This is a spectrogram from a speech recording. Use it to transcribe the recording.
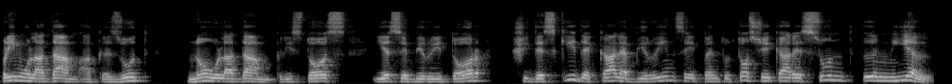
primul Adam a căzut, noul Adam, Hristos, iese biruitor și deschide calea biruinței pentru toți cei care sunt în el.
